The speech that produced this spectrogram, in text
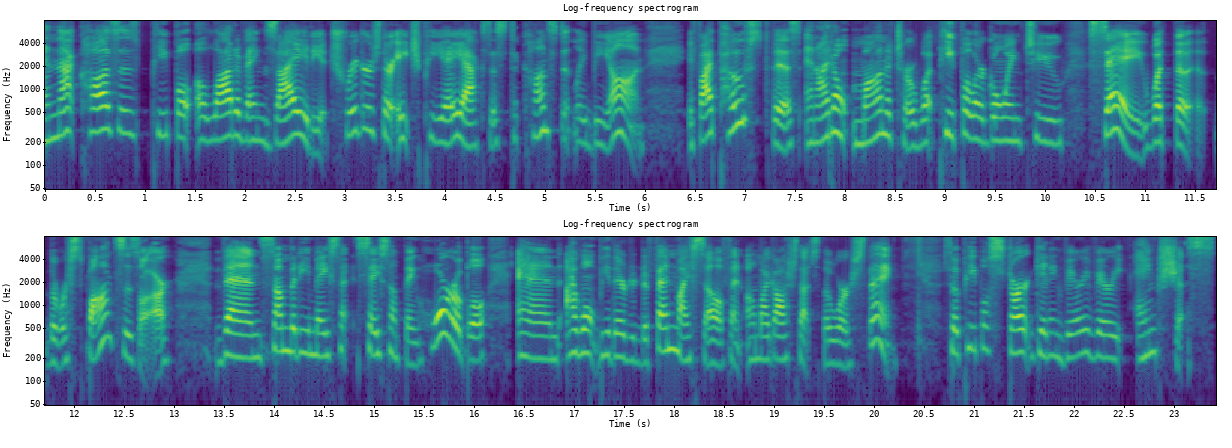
And that causes people a lot of anxiety. It triggers their HPA axis to constantly be on. If I post this and I don't monitor what people are going to say, what the, the responses are, then somebody may say something horrible and I won't be there to defend myself. And oh my gosh, that's the worst thing. So people start getting very, very anxious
